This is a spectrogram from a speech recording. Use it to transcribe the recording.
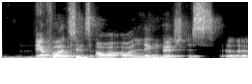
therefore, since our our language is uh,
